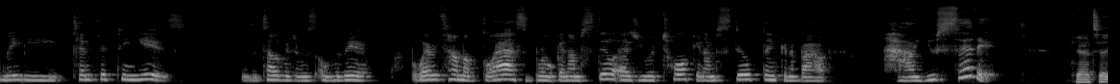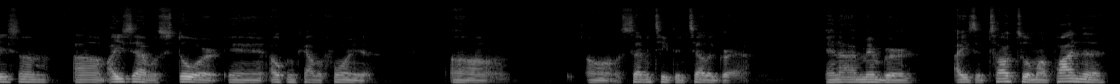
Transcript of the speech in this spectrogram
maybe 10, 15 years because the television was over there. But every time a glass broke, and I'm still, as you were talking, I'm still thinking about how you said it. Can I tell you something? Um, I used to have a store in Oakland, California, um, on 17th and Telegraph. And I remember I used to talk to him. My partner,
